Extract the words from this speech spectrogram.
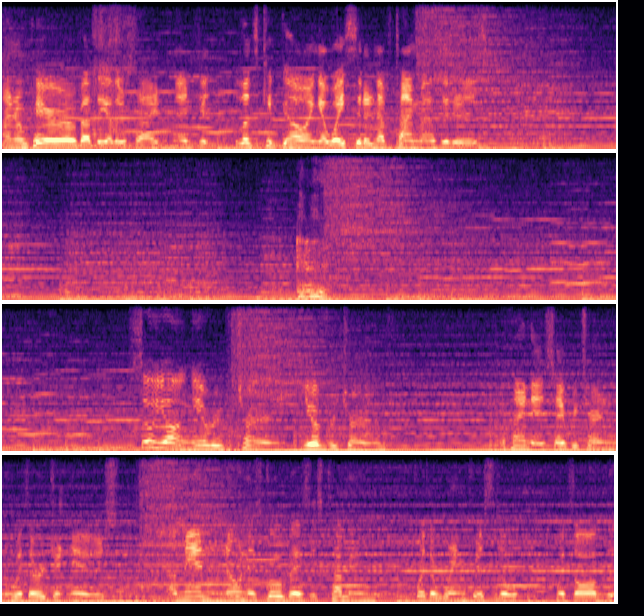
I don't care about the other side. let's keep going. I wasted enough time as it is. Young, you return. You have returned. Your Highness, I return with urgent news. A man known as Golbez is coming for the Wind Crystal with all the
